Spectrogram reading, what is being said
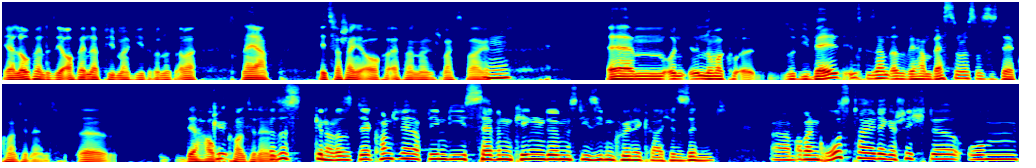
ja, Low Fantasy, auch wenn da viel Magie drin ist, aber naja, ist wahrscheinlich auch einfach eine Geschmacksfrage. Mhm. Ähm, und nochmal äh, so die Welt insgesamt, also wir haben Westeros, das ist der Kontinent, äh, der Hauptkontinent. Das ist, genau, das ist der Kontinent, auf dem die Seven Kingdoms, die sieben Königreiche sind. Ähm, aber ein Großteil der Geschichte um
